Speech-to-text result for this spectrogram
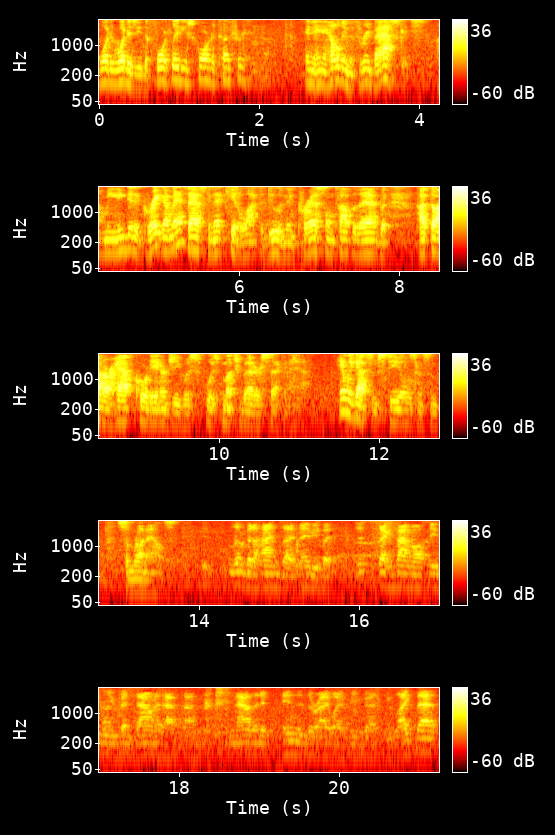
what what is he the fourth leading scorer in the country, and he held him to three baskets. I mean, he did a great. I mean, that's asking that kid a lot to do, and then press on top of that. But I thought our half court energy was was much better second half, and we got some steals and some some runouts A little bit of hindsight maybe, but just the second time all season you've been down at halftime. Now that it ended the right way for you guys, do you like that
